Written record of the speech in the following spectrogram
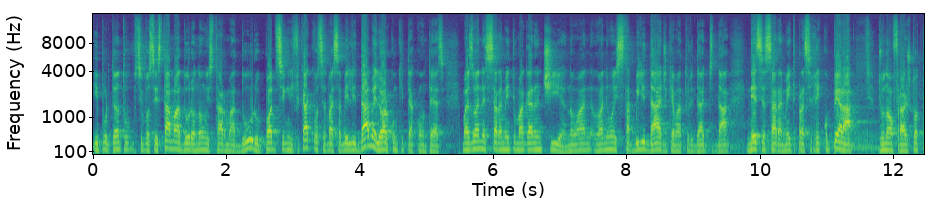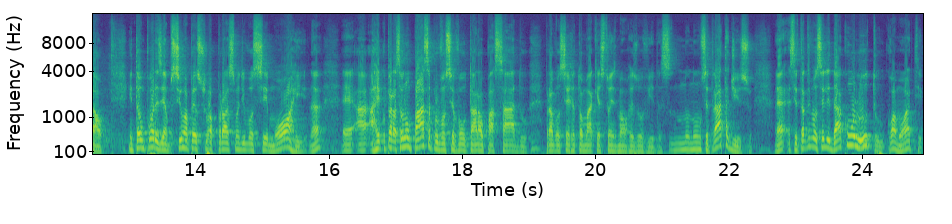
e, portanto, se você está maduro ou não estar maduro, pode significar que você vai saber lidar melhor com o que te acontece, mas não é necessariamente uma garantia, não há, não há nenhuma estabilidade que a maturidade te dá necessariamente para se recuperar de um naufrágio total. Então, por exemplo, se uma pessoa próxima de você morre, né, é, a, a, recuperação não passa por você voltar ao passado para você retomar questões mal resolvidas. N não se trata disso. Né? Se trata de você lidar com o luto, com a morte.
